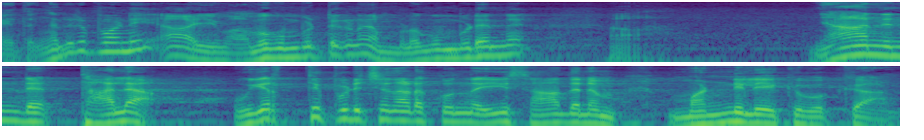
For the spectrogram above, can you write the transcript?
ഏതെങ്കിലും ഒരു പണി? ആ ഇമാമ കുമ്പിട്ടിക്കണേ നമ്മളെ കുമ്പിട് തന്നെ. ആ. ഞാൻ എന്റെ തല ഉയർത്തിപ്പിടിച്ച് നടക്കുന്ന ഈ സാധനം മണ്ണിലേക്ക് വെക്കുകയാണ്.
